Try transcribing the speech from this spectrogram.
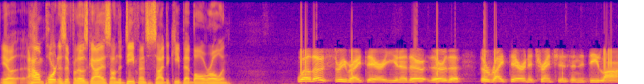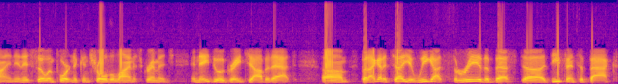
you know, how important is it for those guys on the defensive side to keep that ball rolling? Well, those three right there, you know, they're they're the they're right there in the trenches in the D line, and it's so important to control the line of scrimmage, and they do a great job of that. Um, but I got to tell you, we got three of the best uh, defensive backs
